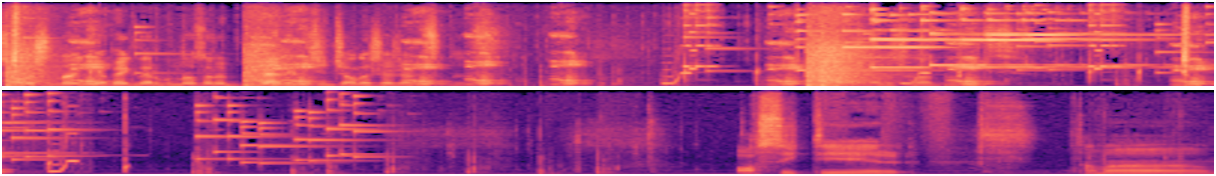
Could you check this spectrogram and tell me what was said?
Çalışın lan köpekler bundan sonra benim için çalışacaksınız. Çalışın lan. Asiktir. Tamam.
